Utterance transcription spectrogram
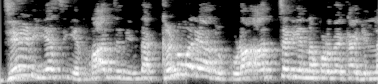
ಜೆ ಡಿ ಎಸ್ ಈ ರಾಜ್ಯದಿಂದ ಕಣ್ಮರೆ ಆದ್ರೂ ಕೂಡ ಅಚ್ಚರಿಯನ್ನ ಪಡಬೇಕಾಗಿಲ್ಲ.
